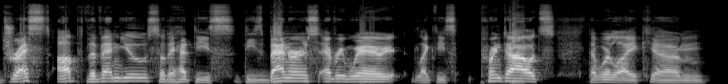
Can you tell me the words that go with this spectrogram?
dressed up the venue. So they had these these banners everywhere, like these printouts that were like um,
